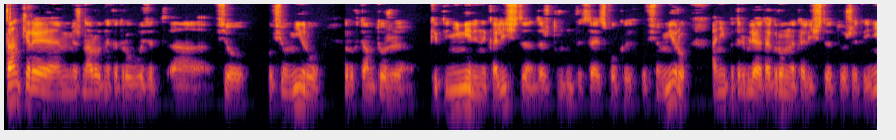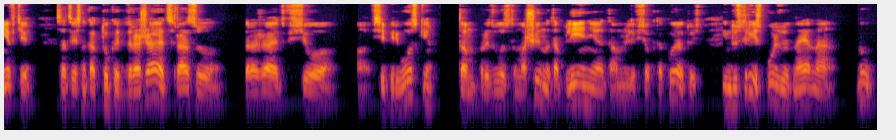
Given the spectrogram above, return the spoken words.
Танкеры международные, которые возят а, все по всему миру, которых там тоже какое-то немеренное количество, даже трудно представить, сколько их по всему миру, они потребляют огромное количество тоже этой нефти. Соответственно, как только это дорожает, сразу дорожает все, а, все перевозки, там производство машин, отопление там, или все такое. То есть индустрия использует, наверное, ну,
